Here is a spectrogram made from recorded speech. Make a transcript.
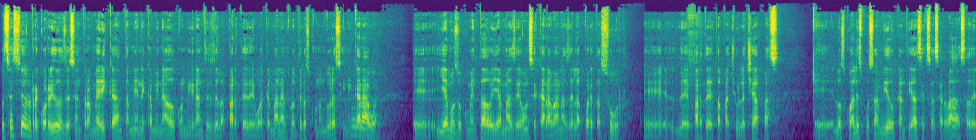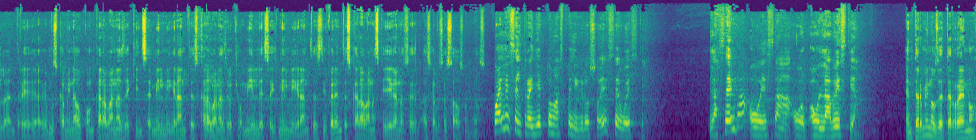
Pues he sido el recorrido desde Centroamérica, también he caminado con migrantes de la parte de Guatemala, en fronteras con Honduras y Nicaragua, eh, y hemos documentado ya más de 11 caravanas de la Puerta Sur, eh, de parte de Tapachula, Chiapas, eh, los cuales pues han habido cantidades exacerbadas, Adela, entre, hemos caminado con caravanas de 15 mil migrantes, caravanas de 8 mil, de 6 mil migrantes, diferentes caravanas que llegan hacia, hacia los Estados Unidos. ¿Cuál es el trayecto más peligroso, ese o este? ¿La selva o, esa, o, o la bestia? En términos de terreno,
